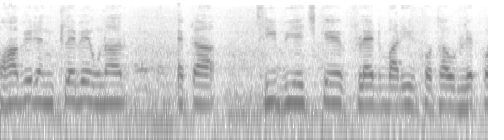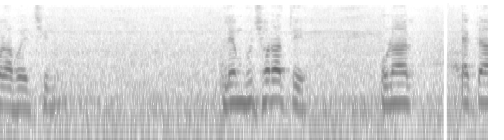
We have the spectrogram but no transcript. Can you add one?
মহাবীর এনক্লেভে ওনার একটা থ্রি বিএইচকে ফ্ল্যাট বাড়ির কথা উল্লেখ করা হয়েছিল। লেম্বুছড়াতে ওনার একটা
